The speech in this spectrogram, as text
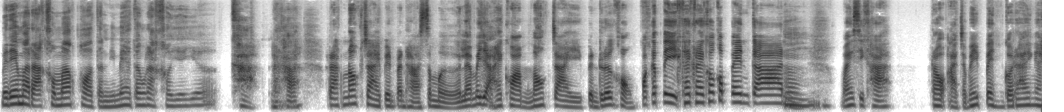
ไม่ได้มารักเขามากพอตอนนี้แม่ต้องรักเขาเยอะค่ะนะคะนะคะ รักนอกใจเป็นปัญหาเสมอ และไม่อยากให้ความนอกใจเป็นเรื่องของปกติใครๆเขาก็เป็นกันๆอืมไม่สิคะ เราอาจจะไม่เป็นก็ได้ไง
